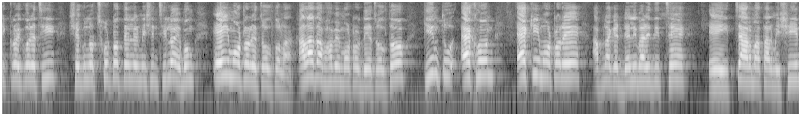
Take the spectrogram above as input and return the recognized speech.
বিক্রয় করেছি, সেগুলো ছোট তেলের মেশিন ছিল এবং এই মোটরে চলতো না। আলাদাভাবে মোটর দিয়ে চলতো। কিন্তু এখন একই মোটরে আপনাকে ডেলিভারি দিচ্ছে এই চার মাথার মেশিন,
